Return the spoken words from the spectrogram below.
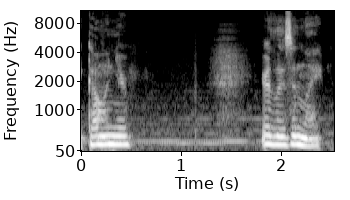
Get going. You're you're losing light.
